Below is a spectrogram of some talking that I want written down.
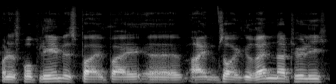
Und das Problem ist bei, bei äh, einem solchen Rennen natürlich,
